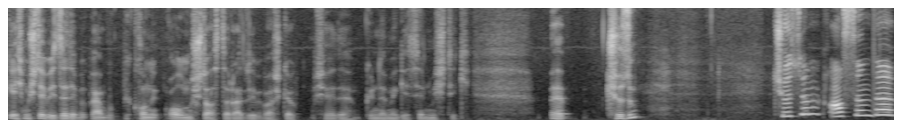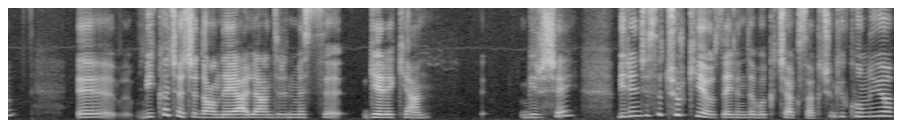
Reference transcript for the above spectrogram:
Geçmişte bizde de ben bu bir konu olmuştu aslında radyo bir başka şeyde gündeme getirmiştik. Ee, çözüm Çözüm aslında e, birkaç açıdan değerlendirilmesi gereken bir şey. Birincisi Türkiye özelinde bakacaksak. Çünkü konuyu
